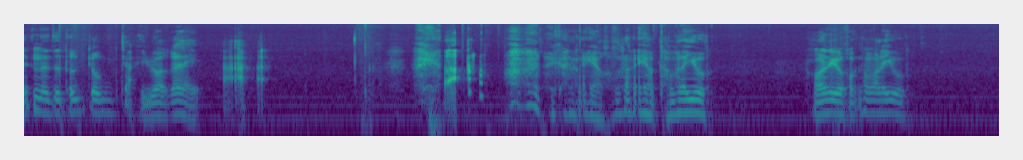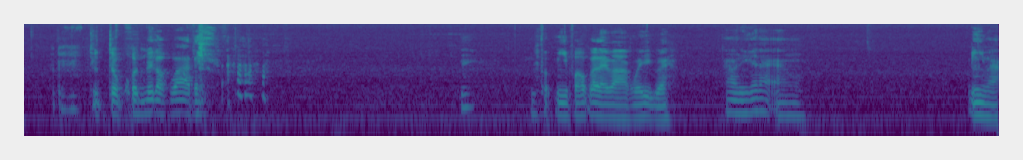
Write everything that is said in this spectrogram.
นั่นเราจะต้องจงใจว่าก็เลยเฮ้ยกำลังแอบเขากำลังแอบทำอะไรอยู่ทำอะไรอยู่เขาทำอะไรอยู่ จุดจบคนไม่หลอกว่าเลยมีพ็อปอะไรวางไว้อีกไหมเอานี้ก็ได้เอา มีมา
